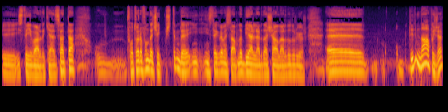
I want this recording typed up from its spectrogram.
e, isteği vardı kendisi. Hatta fotoğrafını da çekmiştim de in- Instagram hesabımda bir yerlerde aşağılarda duruyor. E, dedim ne yapacak?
